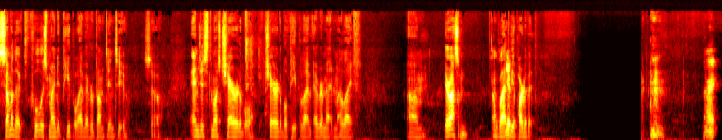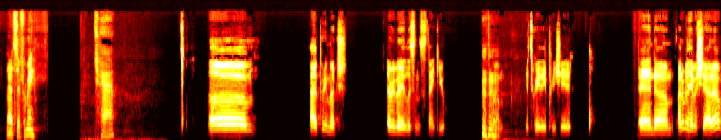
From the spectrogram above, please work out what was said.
some of the coolest minded people I've ever bumped into. So, and just the most charitable, charitable people I've ever met in my life. Um, they're awesome. I'm glad Yep. to be a part of it. all right, that's it for me. Ca. Um, I pretty much everybody that listens. Thank you. Um, it's greatly appreciated. And um, I don't really have a shout out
